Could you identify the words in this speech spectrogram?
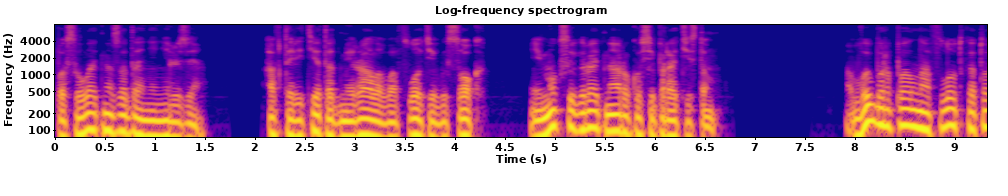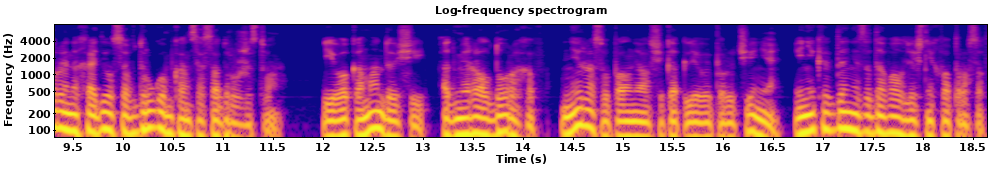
посылать на задание нельзя. Авторитет адмирала во флоте высок и мог сыграть на руку сепаратистам. Выбор пал на флот, который находился в другом конце Содружества. Его командующий, адмирал Дорохов, не раз выполнял щекотливые поручения и никогда не задавал лишних вопросов.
